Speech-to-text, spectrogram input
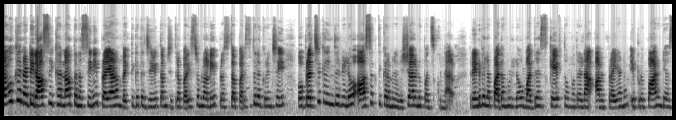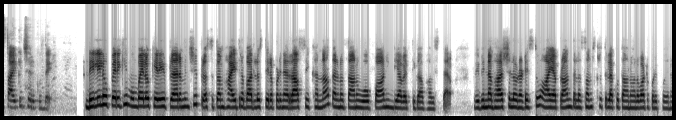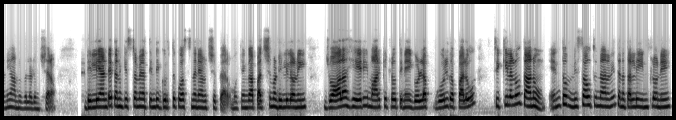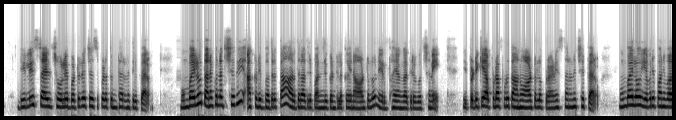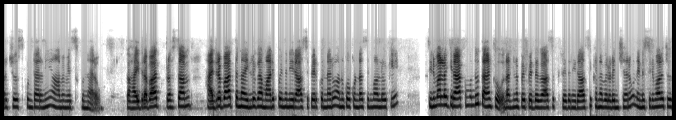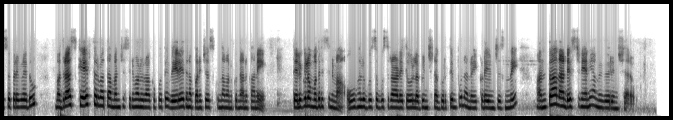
ప్రముఖ నటి రాశి ఖన్నా తన సినీ ప్రయాణం వ్యక్తిగత జీవితం చిత్ర పరిశ్రమలోని ప్రస్తుత పరిస్థితుల గురించి ఓ ప్రత్యేక ఇంటర్వ్యూలో ఆసక్తికరమైన విషయాలను పంచుకున్నారు. రెండు వేల పదమూడులో మద్రాస్ కేఫ్తో మొదలైన ఆమె ప్రయాణం ఇప్పుడు పాన్ ఇండియా స్థాయికి చేరుకుంది. ఢిల్లీలో పెరిగి ముంబైలో కెరీర్ ప్రారంభించి ప్రస్తుతం హైదరాబాద్లో స్థిరపడిన రాశి ఖన్నా తనను తాను ఓ పాన్ ఇండియా వ్యక్తిగా భావిస్తారు. విభిన్న భాషల్లో నటిస్తూ ఆయా ప్రాంతాల సంస్కృతులకు తాను అలవాటు పడిపోయానని ఆమె వెల్లడించారు. ఢిల్లీ అంటే తనకి ఇష్టమైన తిండి గుర్తుకు వస్తుందని ఆమె చెప్పారు. ముఖ్యంగా పశ్చిమ ఢిల్లీలోని జ్వాల హేరీ మార్కెట్లో తినే గొళ్ళ గోల్గప్పాలు చిక్కీలను తాను ఎంతో మిస్ అవుతున్నానని తన తల్లి ఇంట్లోనే ఢిల్లీ స్టైల్ చోలే భటూరే చేసి పెడుతుంటారని తెలిపారు. ముంబైలో తనకు నచ్చేది అక్కడి భద్రత అర్ధరాత్రి పన్నెండు గంటలకైన ఆటోలో నిర్భయంగా తిరగొచ్చని ఇప్పటికీ అప్పుడప్పుడు తాను ఆటోలో ప్రయాణిస్తానని చెప్పారు. ముంబైలో ఎవరి పని వారు చూసుకుంటారని ఆమె మెచ్చుకున్నారు. ఇక హైదరాబాద్ ప్రస్తుతం హైదరాబాద్ తన ఇల్లుగా మారిపోయిందని రాసి పేర్కొన్నారు. అనుకోకుండా సినిమాల్లోకి సినిమాల్లోకి రాకముందు తనకు నటనపై పెద్దగా ఆసక్తి లేదని రాశి కన్నా వెల్లడించారు. నేను సినిమాలు చూసి పెరగలేదు. మద్రాస్ కేఫ్ తర్వాత మంచి సినిమాలు రాకపోతే వేరే ఏదైనా పని చేసుకుందాం అనుకున్నాను కానీ తెలుగులో మొదటి సినిమా ఊహలు గుసగుసలాడేతో లభించిన గుర్తింపు నన్ను ఇక్కడే ఉంచేసింది. అంతా నా డెస్టినీ అని ఆమె వివరించారు.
